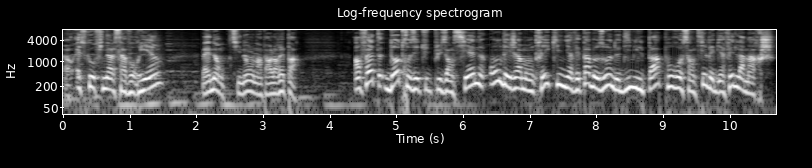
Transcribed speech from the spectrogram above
alors est-ce qu'au final ça vaut rien? Ben non, sinon on n'en parlerait pas. En fait, d'autres études plus anciennes ont déjà montré qu'il n'y avait pas besoin de 10 000 pas pour ressentir les bienfaits de la marche.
